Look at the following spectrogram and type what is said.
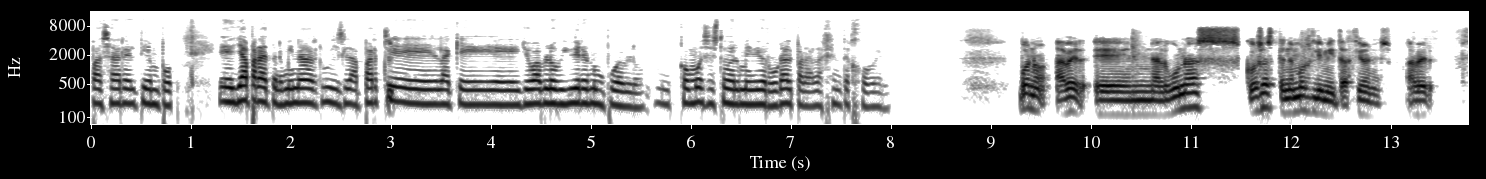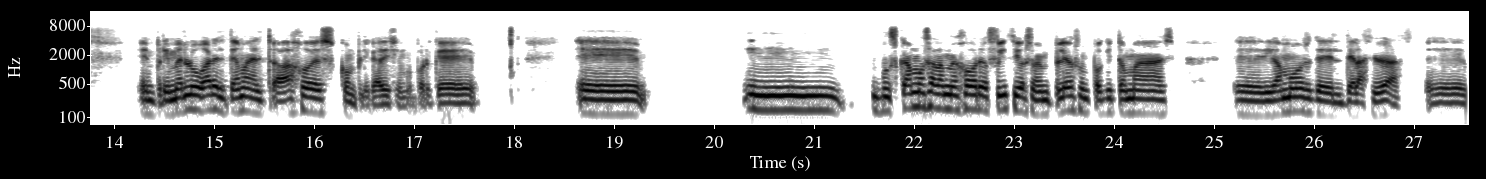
pasar el tiempo. Eh, ya para terminar, Luis, la parte en la que yo hablo vivir en un pueblo, ¿cómo es esto del medio rural para la gente joven? Bueno, a ver, en algunas cosas tenemos limitaciones. A ver, en primer lugar, el tema del trabajo es complicadísimo porque eh, mm, buscamos a lo mejor oficios o empleos un poquito más, eh, digamos, de, la ciudad. Eh,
